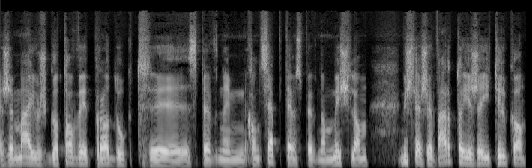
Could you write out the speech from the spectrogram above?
że ma już gotowy produkt y, z pewnym konceptem, z pewną myślą. Myślę, że warto, jeżeli tylko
